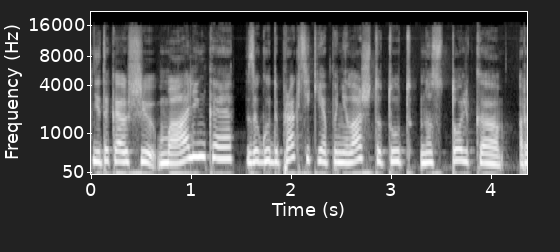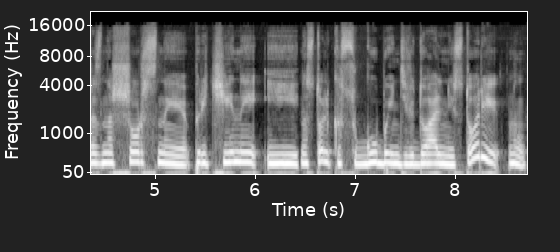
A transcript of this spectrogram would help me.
не такая уж и маленькая, за годы практики я поняла, что тут настолько разношерстные причины и настолько сугубо индивидуальные истории, ну,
